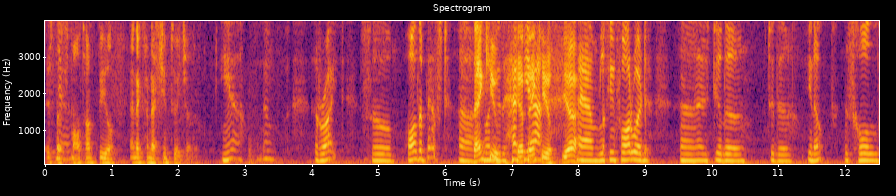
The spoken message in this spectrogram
It's that Yeah. small town feel and the connection to each other. Yeah, no, right. So all the best. Uh, Thank you. with. Yeah, thank you. Yeah. I'm looking forward uh, to the to the you know this whole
